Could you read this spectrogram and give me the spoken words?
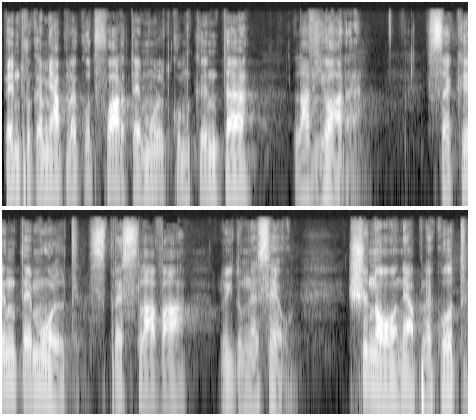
pentru că mi-a plăcut foarte mult cum cântă la vioară. Să cânte mult spre slava lui Dumnezeu. Și nouă ne-a plăcut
